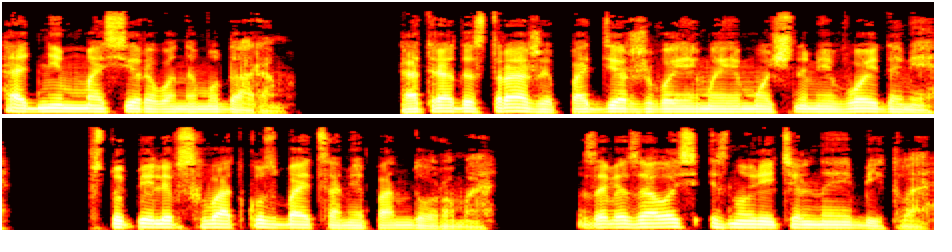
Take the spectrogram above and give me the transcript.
одним массированным ударом. Отряды стражи, поддерживаемые мощными войдами, вступили в схватку с бойцами Пандорума. Завязалась изнурительная битва.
